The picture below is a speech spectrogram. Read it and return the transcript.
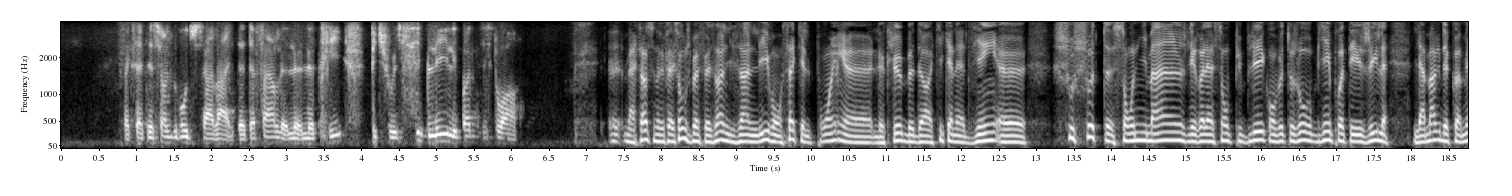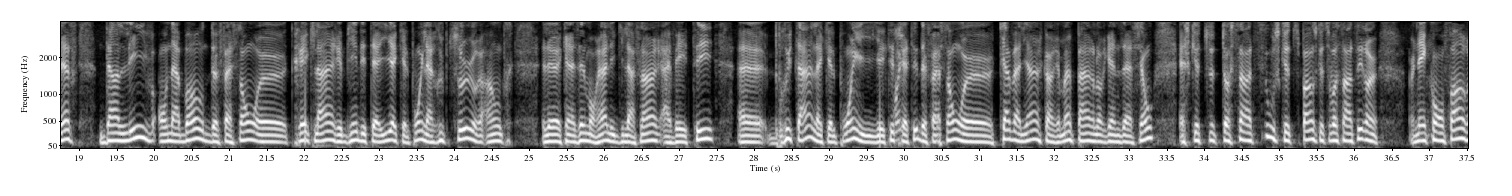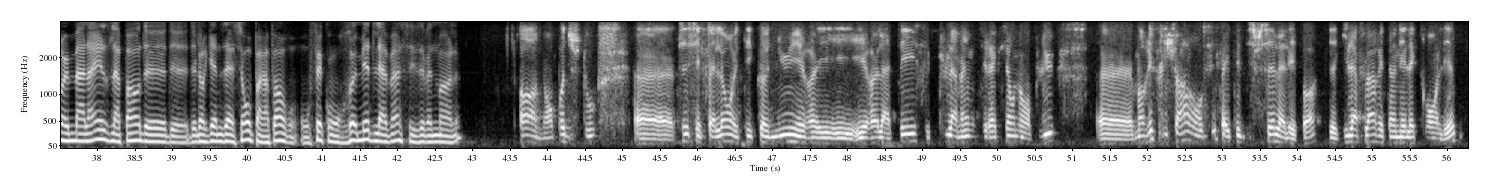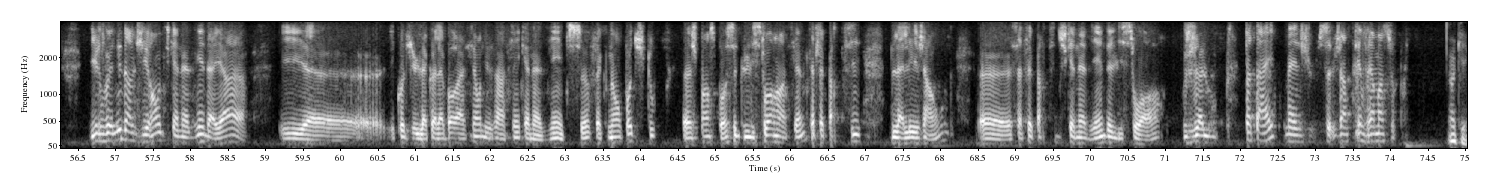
Fait que ça a été ça le gros du travail, de, faire le tri puis de cibler les bonnes histoires. Euh, Mathias, c'est une réflexion que je me faisais en lisant le livre. On sait à quel point euh, le club de hockey canadien euh, chouchoute son image, les relations publiques. On veut toujours bien protéger la, marque de commerce. Dans le livre, on aborde de façon euh, très claire et bien détaillée à quel point la rupture entre le Canadien de Montréal et Guy Lafleur avait été brutale, à quel point il a été traité de façon cavalière carrément par l'organisation. Est-ce que tu t'as senti ou est-ce que tu penses que tu vas sentir un, un inconfort, un malaise de la part de, de, l'organisation par rapport au, fait qu'on remet de l'avant ces événements-là? Oh non, pas du tout. Euh, ces faits-là ont été connus et, et, relatés. C'est plus la même direction non plus. Euh, Maurice Richard aussi, ça a été difficile à l'époque. Guy Lafleur est un électron libre. Il est revenu dans le giron du Canadien d'ailleurs. Et euh, écoute, j'ai eu la collaboration des anciens Canadiens et tout ça. Fait que non, pas du tout. Euh, je pense pas. C'est de l'histoire ancienne. Ça fait partie de la légende. Euh, ça fait partie du Canadien, de l'histoire. Jaloux. Peut-être, mais j'en serais vraiment surpris. OK.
